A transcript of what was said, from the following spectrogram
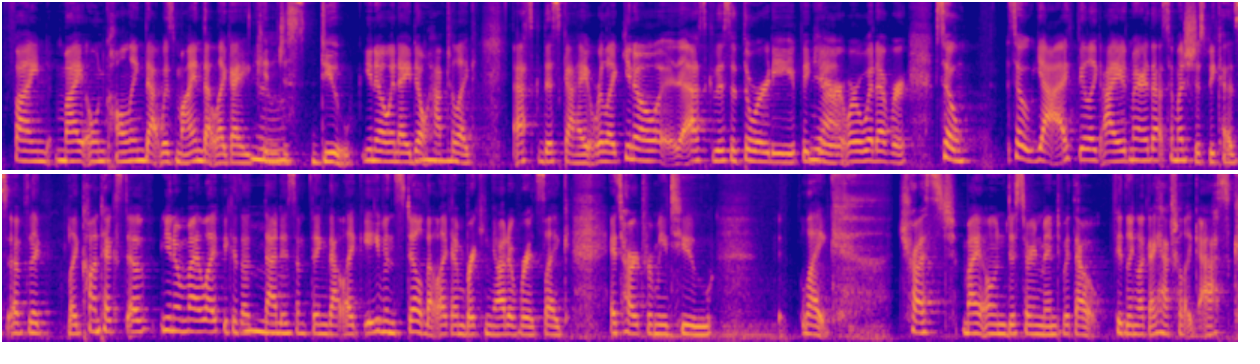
find my own calling that was mine that like i Yeah. can just do you know and i don't have to mm-hmm. like ask this guy or like you know ask this authority figure Yeah. or whatever so so yeah i feel like i admire that so much just because of the like context of you know my life because that, that is mm-hmm. something that like even still that like i'm breaking out of where it's like it's hard for me to like trust my own discernment without feeling like I have to like ask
